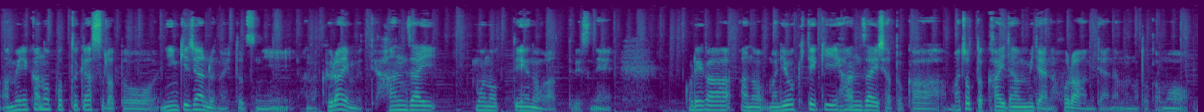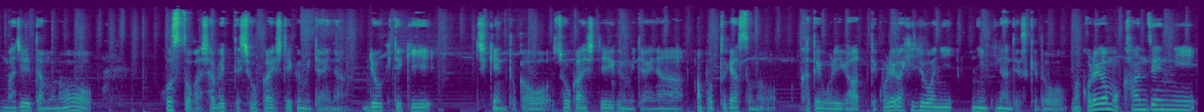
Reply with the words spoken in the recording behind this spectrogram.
アメリカのポッドキャストだと人気ジャンルの一つにあのクライムって犯罪ものっていうのがあってですねこれがあの、まあ、猟奇的犯罪者とか、まあ、ちょっと怪談みたいなホラーみたいなものとかも交えたものをホストが喋って紹介していくみたいな猟奇的事件とかを紹介していくみたいな、まあ、ポッドキャストのカテゴリーがあってこれが非常に人気なんですけど、まあ、これがもう完全に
